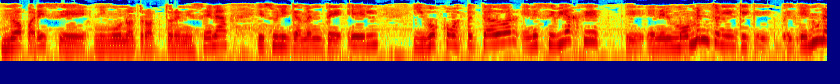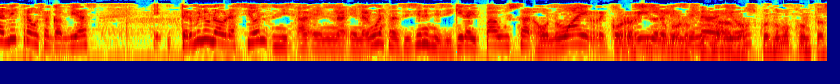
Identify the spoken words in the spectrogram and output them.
no aparece ningún otro actor en escena, es únicamente él y vos como espectador en ese viaje, eh, en el momento en el que en una letra vos ya cambiás termina una oración, en, algunas transiciones ni siquiera hay pausa o no hay recorrido en el escenario. Cuando vos contás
